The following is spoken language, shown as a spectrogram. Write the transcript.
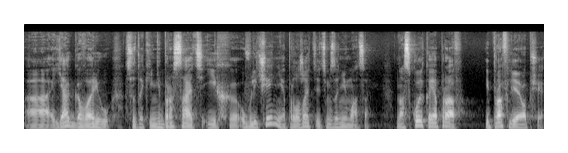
э, я говорю все-таки не бросать их увлечение, продолжать этим заниматься. Насколько я прав? И прав ли я вообще?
